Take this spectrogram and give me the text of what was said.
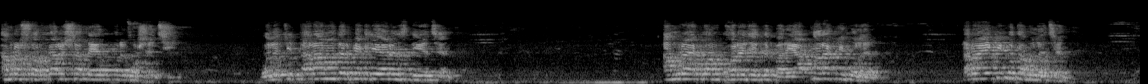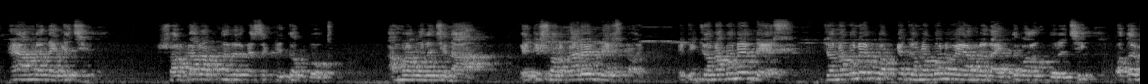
আমরা সরকারের সাথে এরপরে বসেছি। বলেছি, তারা আমাদেরকে ক্লিয়ারেন্স দিয়েছেন। আমরা এখন ঘরে যেতে পারি। আপনারা কি বলেন? তারা একই কথা বলেছেন। হ্যাঁ আমরা দেখেছি। সরকার আপনাদের কাছে কৃতজ্ঞ। আমরা বলেছি, না, এটি সরকারের দেশ নয়, এটি জনগণের দেশ। জনগণের পক্ষে জনগণ হয়ে আমরা দায়িত্ব পালন করেছি, অতএব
